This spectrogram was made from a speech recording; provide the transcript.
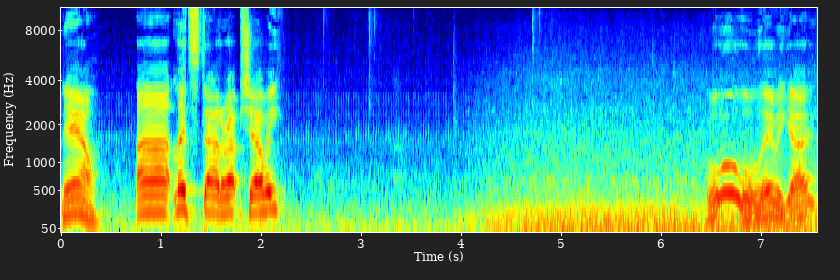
Now, uh, let's start her up, shall we? Ooh, there we go.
